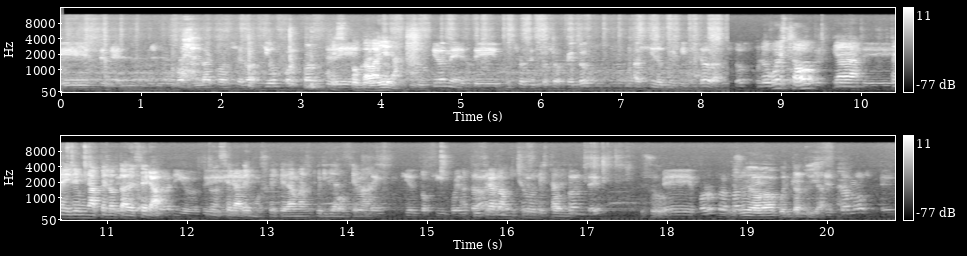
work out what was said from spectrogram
En, la conservación por parte de Expo las Caballera. instituciones de muchos de estos objetos ha sido muy limitada. Luego esto ya traeré una pelota de cera. Lo enceraremos, que queda más brillante, más... 150 Aquí traga mucho porque está en... Eso, Eh, eso ya va a cuenta tuya. eh,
